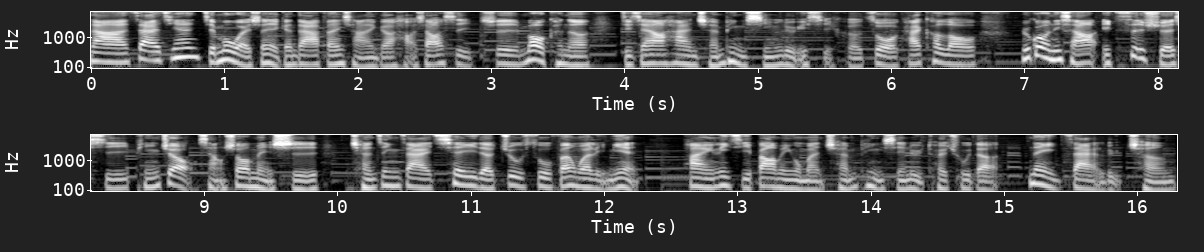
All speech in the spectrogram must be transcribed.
那在今天节目尾声，也跟大家分享一个好消息，是 Mok 呢即将要和诚品行旅一起合作开课喽。如果你想要一次学习品酒，享受美食，沉浸在惬意的住宿氛围里面。欢迎立即报名我们成品行旅推出的内在旅程，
